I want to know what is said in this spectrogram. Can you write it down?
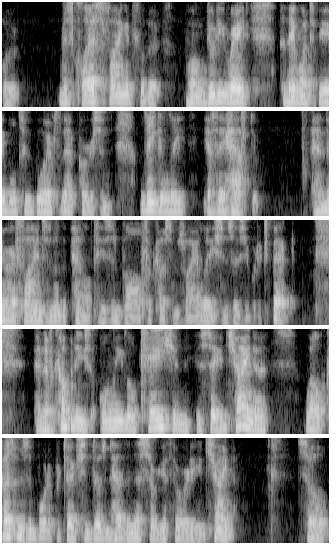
or misclassifying it for the wrong duty rate, they want to be able to go after that person legally if they have to. And there are fines and other penalties involved for customs violations, as you would expect. And if a company's only location is, say, in China, well, Customs and Border Protection doesn't have the necessary authority in China. So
